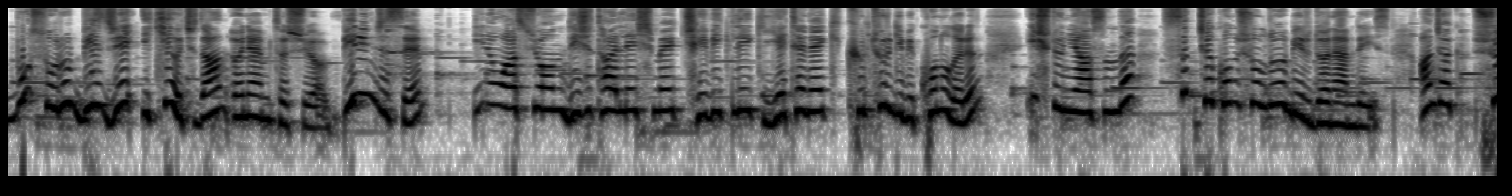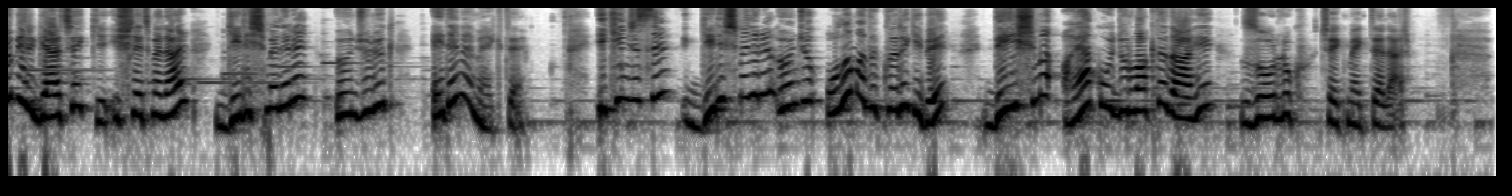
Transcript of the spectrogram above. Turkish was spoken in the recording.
Bu soru bizce iki açıdan önem taşıyor. Birincisi inovasyon, dijitalleşme, çeviklik, yetenek, kültür gibi konuların iş dünyasında sıkça konuşulduğu bir dönemdeyiz. Ancak şu bir gerçek ki işletmeler gelişmelere öncülük edememekte. İkincisi gelişmelere öncü olamadıkları gibi değişime ayak uydurmakta dahi zorluk çekmekteler.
